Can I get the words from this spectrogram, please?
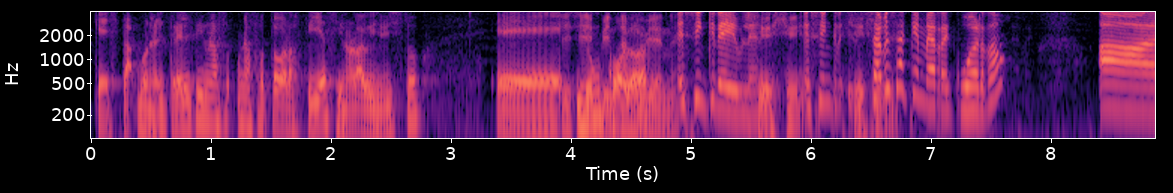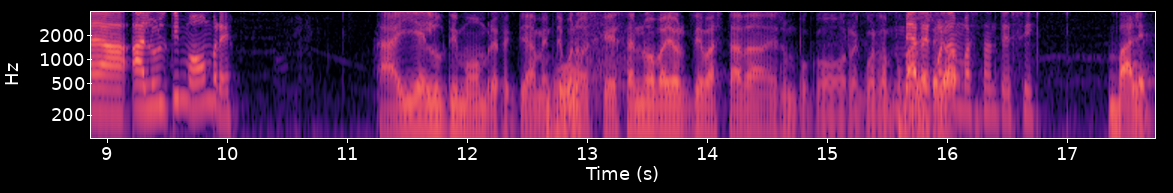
que está... Bueno, el tráiler tiene una, una fotografía, si no lo habéis visto, eh, Sí, sí, y un pinta muy color. bien, ¿eh? Es increíble. Sí, sí. Es incre- Sí, sí. ¿Sabes a qué me recuerdo? A- al último hombre. Ahí el último hombre, efectivamente. Uf. Bueno, es que está en Nueva York devastada, es un poco, recuerda un poco. Me Vale, recuerdan pero- bastante, sí. Vale,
